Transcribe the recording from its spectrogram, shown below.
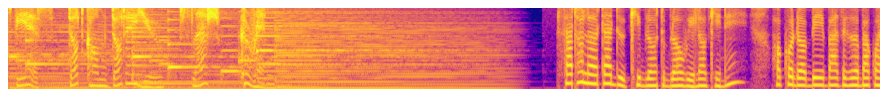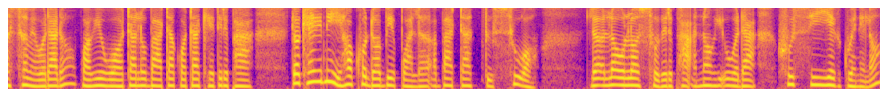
sbs.com.au/karen စာထလတာဒုခိဘလတ်ဘလဝီလော်ကိနေဟခဒဘေဘာဒဂဘကွာဆမေဝဒါတော့ဘွာဂေဝတာလိုဘာတာကောတာခဲတိဖာတော့ခဲနီဟခဒဘေပွာလအဘတာသူဆူအောလောလောလောဆိုတဲ့ဖာအနော်ဂီအိုဝဒါဟူစီရဲ့ကွယ်နေလော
